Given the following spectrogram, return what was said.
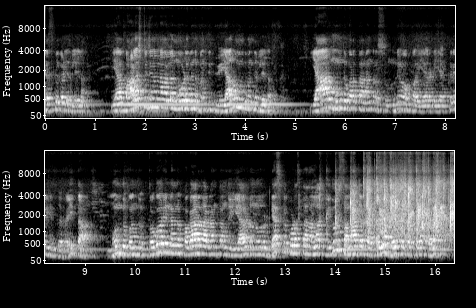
ಡೆಸ್ಕ್ಗಳಿರಲಿಲ್ಲ. ಯಾ ಬಹಳಷ್ಟು ಜನ ನಾವೆಲ್ಲ ನೋಡೋದನ್ನ ಬಂದಿದ್ವಿ. ಯಾರೂ ಮುಂದೆ ಬಂದಿರಲಿಲ್ಲ ಯಾರು ಮುಂದೆ ಬರ್ತಾನಂದ್ರೆ ಸುಮ್ಮನೆ ಒಬ್ಬ ಎರಡು ಎಕರೆ ಇದ್ದ ರೈತ ಮುಂದೆ ಬಂದು, ತಗೋರಿ ನನ್ನ ಪಗಾರದಾಗ ಅಂತಂದು ಎರಡು ನೂರು ಡೆಸ್ಕ್ ಕೊಡಿಸ್ತಾನಲ್ಲ, ಇದು ಸಮಾಜ ಕಟ್ಟುವ, ದೇಶ ಕಟ್ಟುವ ಕೆಲಸ.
